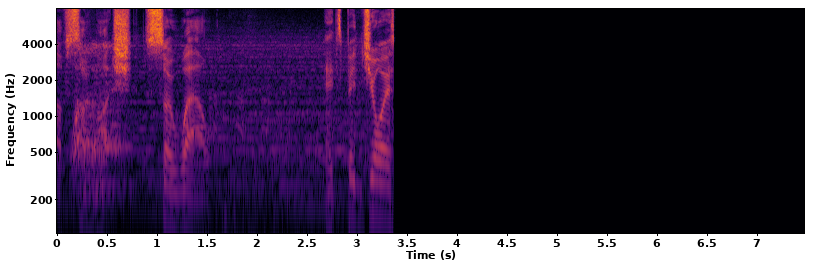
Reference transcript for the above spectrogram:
Love so much, so well. It's been joyous.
